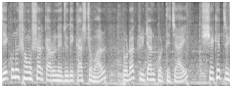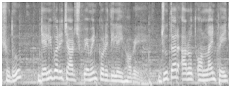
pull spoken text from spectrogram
যে কোনো সমস্যার কারণে যদি কাস্টমার প্রোডাক্ট রিটার্ন করতে চায়, সেক্ষেত্রে শুধু ডেলিভারি চার্জ পেমেন্ট করে দিলেই হবে। জুতার আড়ত অনলাইন পেজ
